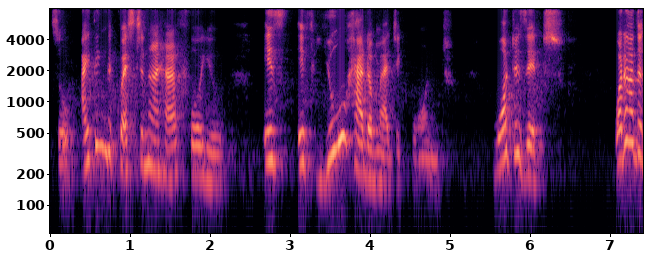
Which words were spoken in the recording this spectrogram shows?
So I think the question I have for you is if you had a magic wand, what is it? What are the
